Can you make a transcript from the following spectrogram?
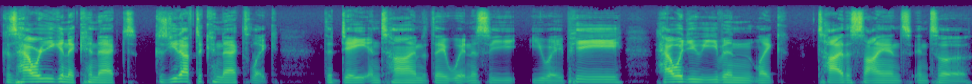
because how are you going to connect? Because you'd have to connect like the date and time that they witness the UAP. How would you even like tie the science into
